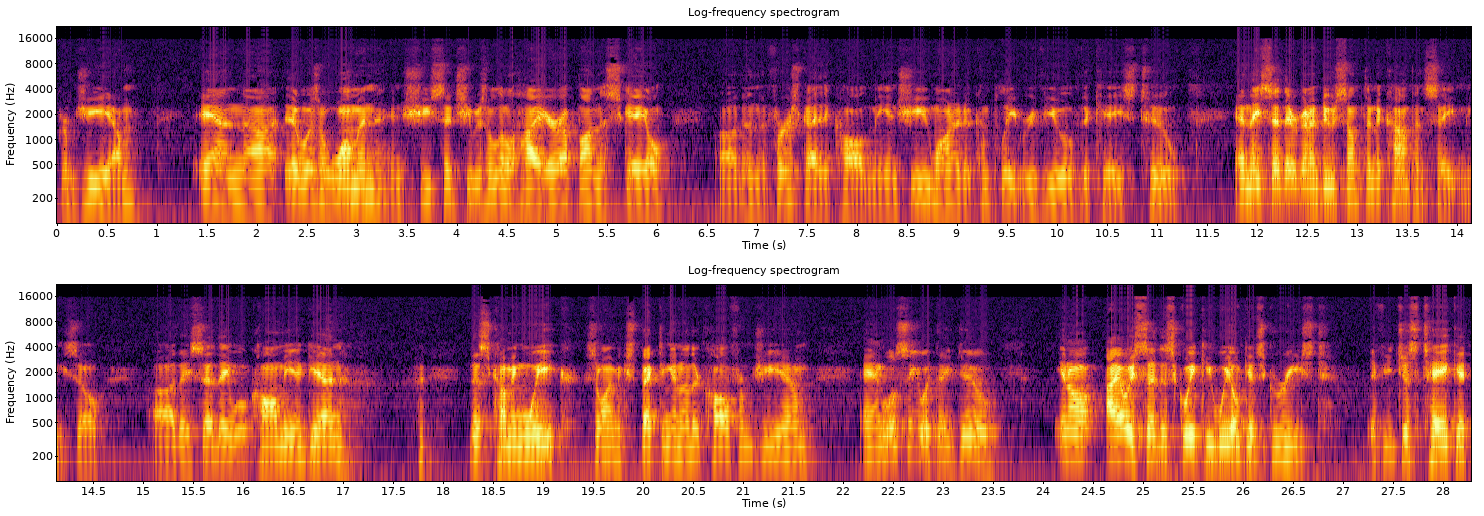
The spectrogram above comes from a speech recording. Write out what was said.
from GM, and uh, it was a woman, and she said she was a little higher up on the scale uh, than the first guy that called me, and she wanted a complete review of the case too. And they said they were going to do something to compensate me. So uh, they said they will call me again this coming week. So I'm expecting another call from GM, and we'll see what they do. You know, I always said the squeaky wheel gets greased. If you just take it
